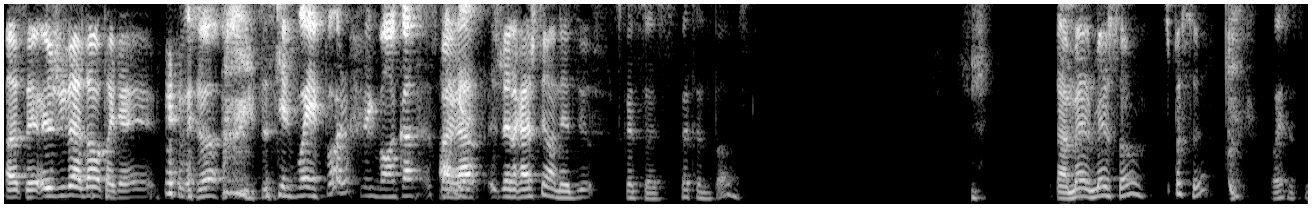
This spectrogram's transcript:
Ah, c'est. Je l'adore, t'as qu'à- Mais là, c'est ce qu'ils le voyaient pas, là. Puis ils vont encore. C'est pas grave, je vais le racheter en edit. C'est quoi ça? C'est pas une pause? Mets, mets le son. C'est pas ça. Ouais, c'est ça.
